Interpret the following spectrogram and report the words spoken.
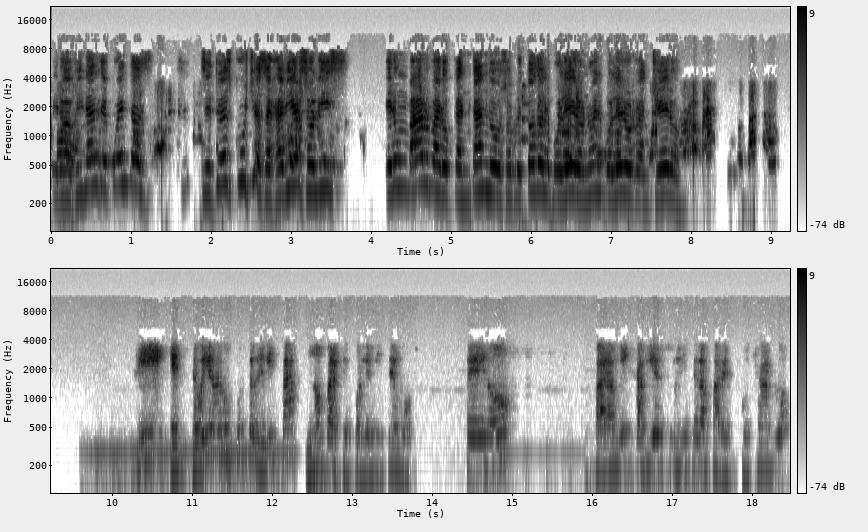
Pero a final de cuentas, si, si tú escuchas a Javier Solís, era un bárbaro cantando sobre todo el bolero, ¿no? El bolero ranchero. Sí, eh, te voy a dar un punto de vista, no para que polemicemos, pero para mí Javier Solís era para escucharlo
